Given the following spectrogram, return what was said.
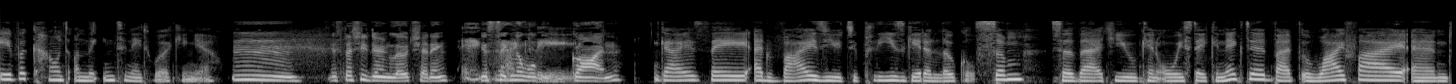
ever count on the internet working here. Mm, especially during load shedding. Your signal will be gone. Guys, they advise you to please get a local SIM so that you can always stay connected, but the Wi-Fi and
